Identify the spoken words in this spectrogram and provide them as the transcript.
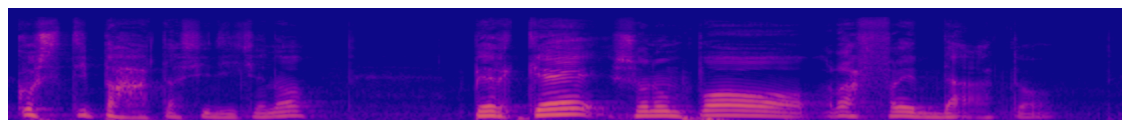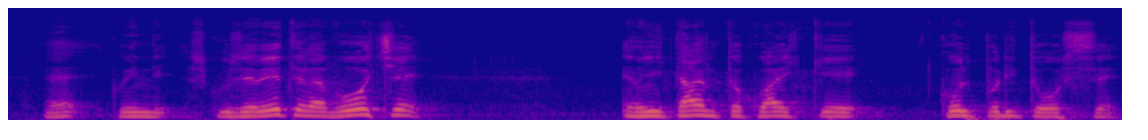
costipata, si dice, no? Perché sono un po' raffreddato. Eh? Quindi scuserete la voce e ogni tanto qualche colpo di tosse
